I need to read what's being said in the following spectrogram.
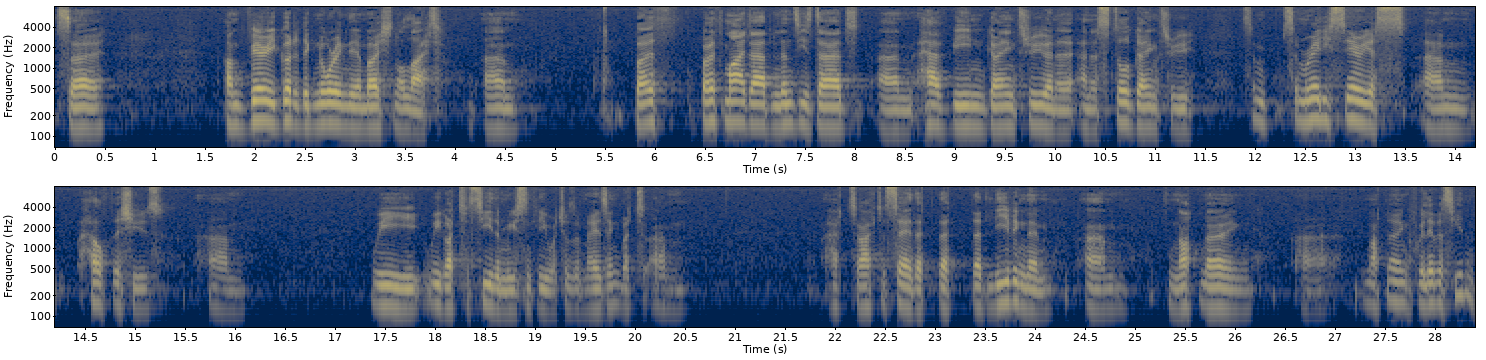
So I'm very good at ignoring the emotional light. Um, both, both my dad and Lindsay's dad um, have been going through and are, and are still going through some, some really serious um, health issues. Um, we, we got to see them recently, which was amazing, but um, I, have to, I, have to, say that, that, that leaving them, um, not knowing, uh, not knowing if we'll ever see them,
